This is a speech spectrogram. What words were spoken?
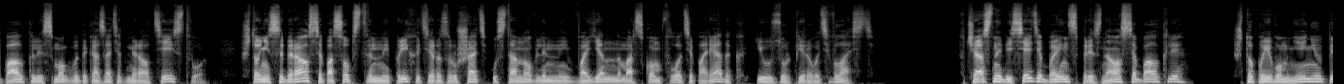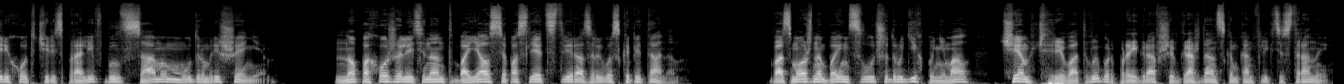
Балкли смог бы доказать Адмиралтейству, что не собирался по собственной прихоти разрушать установленный в военно-морском флоте порядок и узурпировать власть. В частной беседе Бэйнс признался Балкли, что, по его мнению, переход через пролив был самым мудрым решением. Но, похоже, лейтенант боялся последствий разрыва с капитаном. Возможно, Бэйнс лучше других понимал, чем чреват выбор, проигравшей в гражданском конфликте страны.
